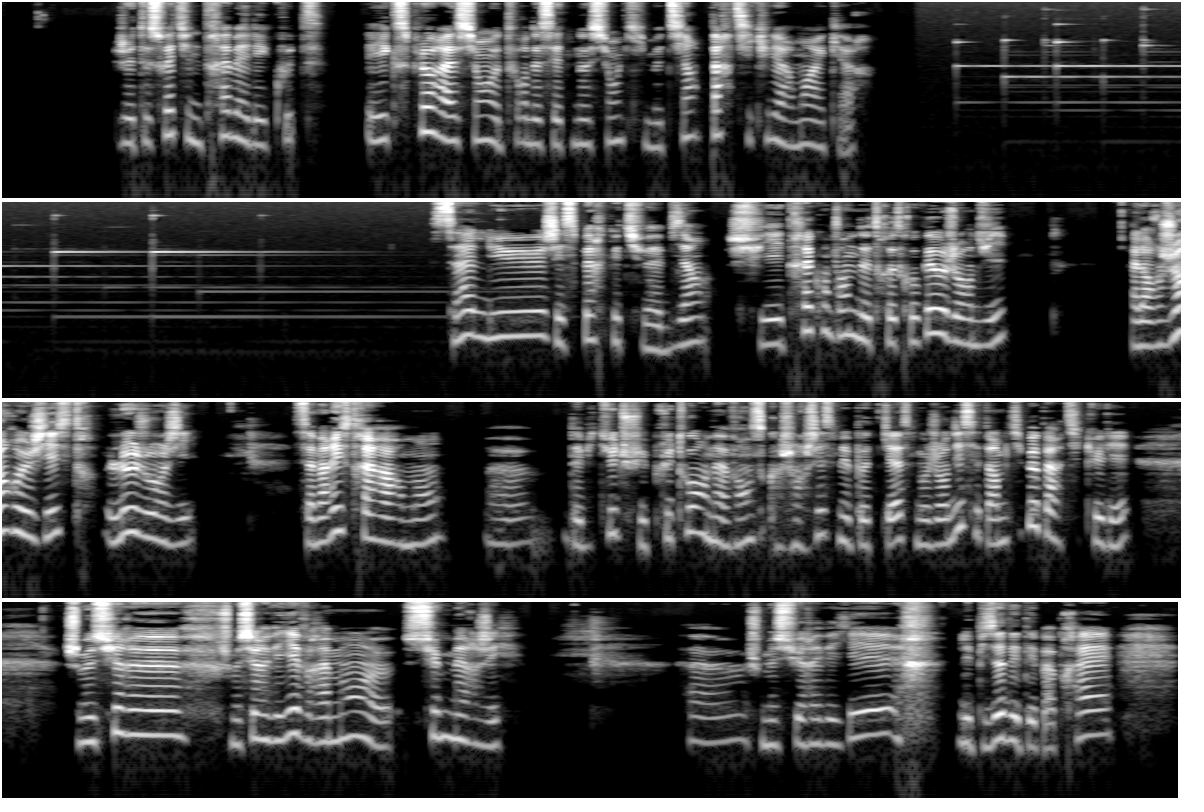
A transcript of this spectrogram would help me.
Je te souhaite une très belle écoute et exploration autour de cette notion qui me tient particulièrement à cœur. Salut, j'espère que tu vas bien. Je suis très contente de te retrouver aujourd'hui alors j'enregistre le jour J. Ça m'arrive très rarement. Euh, d'habitude, je suis plutôt en avance quand j'enregistre mes podcasts, mais aujourd'hui c'est un petit peu particulier. Je me suis, réveillée vraiment euh, submergée. Euh, je me suis réveillée, l'épisode n'était pas prêt,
